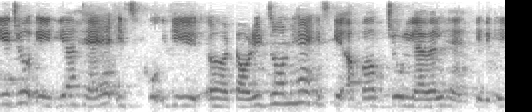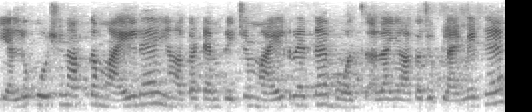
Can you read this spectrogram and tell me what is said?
ये जो एरिया है, इसको, ये टॉरिड जोन है, इसके अबव जो लेवल है, ये देखिए येलो पोर्शन आपका माइल्ड है, यहाँ का टेम्परेचर माइल्ड रहता है, बहुत ज़्यादा यहाँ का जो क्लाइमेट है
